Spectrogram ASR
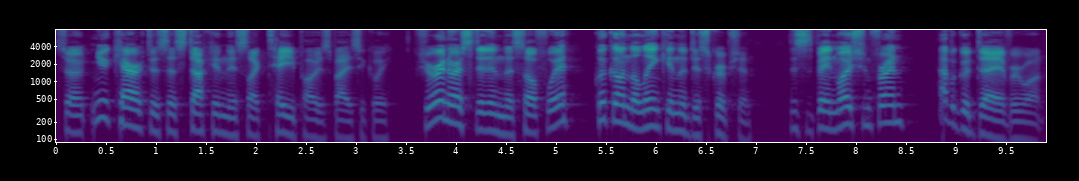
So new characters are stuck in this like T pose basically. If you're interested in the software, click on the link in the description. This has been Motion Friend. Have a good day everyone.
